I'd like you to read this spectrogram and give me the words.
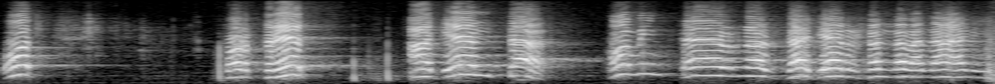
Вот портрет агента Коминтерна, задержанного нами.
